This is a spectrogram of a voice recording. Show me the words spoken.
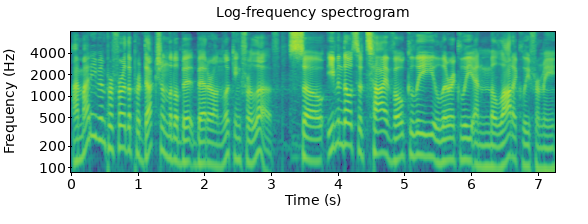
I might even prefer the production a little bit better on Looking for Love. So even though it's a tie vocally, lyrically, and melodically for me,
